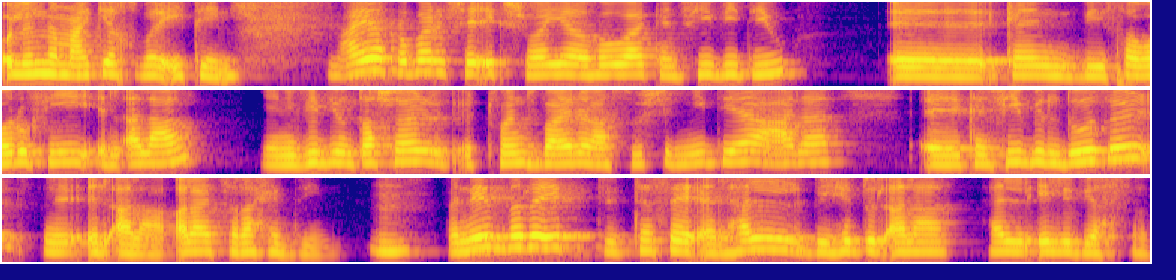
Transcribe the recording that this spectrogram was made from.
قولي لنا معاكِ أخبار إيه تاني؟ معايا خبر شائك شوية وهو كان في فيديو آآ كان بيصوروا فيه القلعة، يعني فيديو انتشر trend viral على السوشيال ميديا على آآ كان في بلدوزر في القلعة، قلعة صلاح الدين. فالناس بدأت تتساءل هل بيهدوا القلعة؟ هل إيه اللي بيحصل؟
